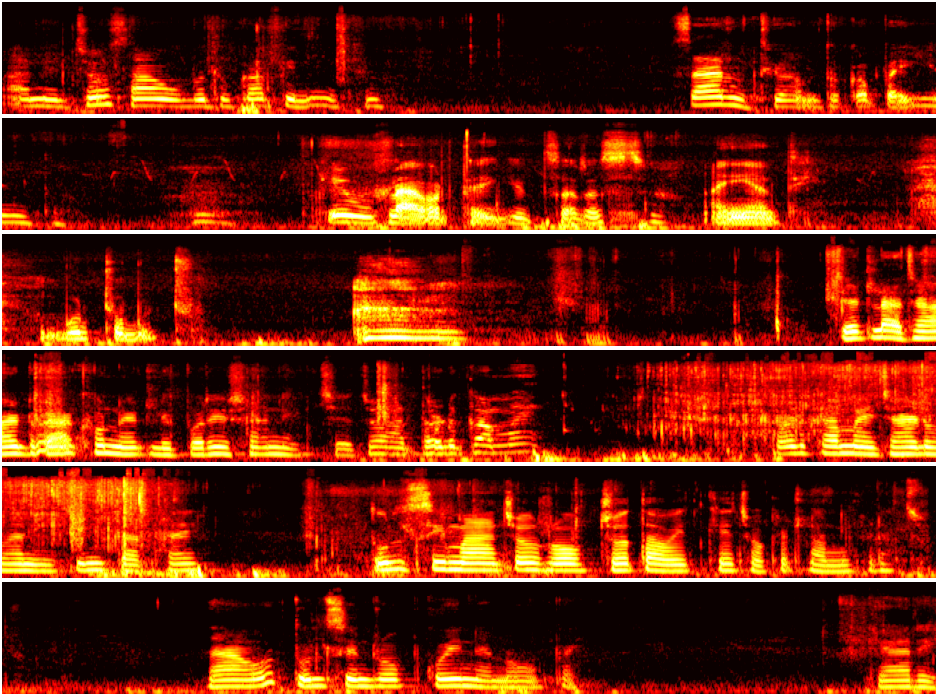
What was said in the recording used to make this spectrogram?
આને જો સાવ બધું કાપી નાખ્યું. સારું થયું આમ તો કપાઈ ગયું તો. કેવું ફ્લાવર થઈ ગયું સરસ અહીંયાથી. બુઠ્ઠું બુઠ્ઠું. જેટલા ઝાડ રાખો ને એટલી પરેશાની જ છે. જો આ તડકામાં તડકામાં ઝાડવાની ચિંતા થાય. તુલસીમાં જો રોપ જોતા હોય કહેજો કેટલા નીકળે છે. ના હો, તુલસીનો રોપ કોઈને ન અપાય. ક્યારેય.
